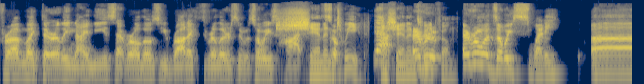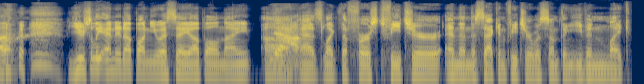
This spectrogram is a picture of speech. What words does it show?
from like the early '90s that were all those erotic thrillers. It was always hot. Shannon So- Tweed. Yeah, Shannon every- Tweed film. Everyone's always sweaty. Uh, Usually ended up on USA Up All Night uh, Yeah. as like the first feature, and then the second feature was something even like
